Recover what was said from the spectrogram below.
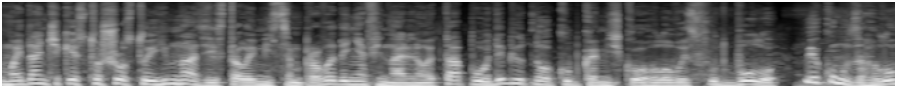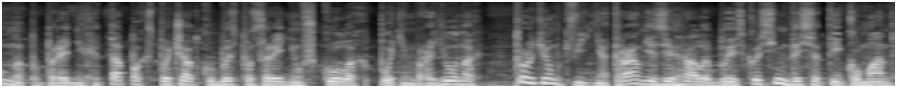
Майданчики 106-ї гімназії стали місцем проведення фінального етапу дебютного кубка міського голови з футболу, у якому загалом на попередніх етапах спочатку безпосередньо в школах, потім в районах. Протягом квітня-травня зіграли близько 70 команд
